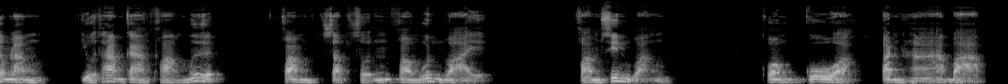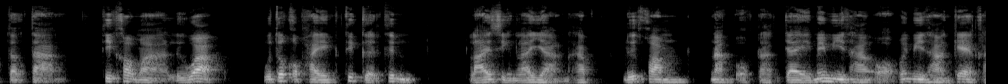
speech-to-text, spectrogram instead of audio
กำลังอยู่ท่ามกลางความมืด ความสับสน ความวุ่นวาย ความสิ้นหวัง ความกลัว ปัญหาบาปต่างๆ ที่เข้ามาหรือว่าอุทกภัยที่เกิดขึ้นหลายสิ่งหลายอย่างนะครับ หรือความ หนักอกหนักใจไม่มีทางออกไม่มีทางแก้ไข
